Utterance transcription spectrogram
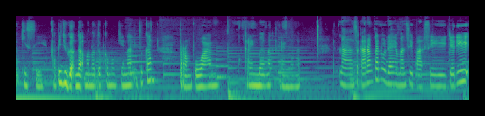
laki sih tapi juga nggak menutup kemungkinan itu kan perempuan keren banget keren banget. Nah sekarang kan udah emansipasi jadi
